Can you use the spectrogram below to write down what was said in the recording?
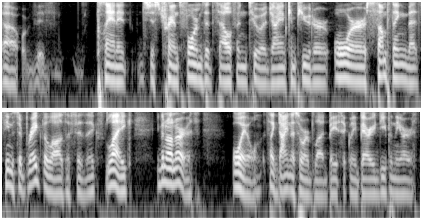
uh, planet just transforms itself into a giant computer or something that seems to break the laws of physics like even on earth oil. It's like dinosaur blood basically buried deep in the earth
